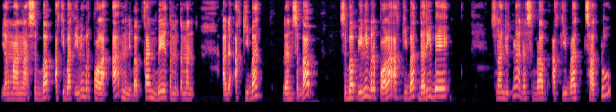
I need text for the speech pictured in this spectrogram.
yang mana sebab akibat ini berpola A menyebabkan B, teman-teman. Ada akibat dan sebab, sebab ini berpola akibat dari B. Selanjutnya ada sebab akibat satu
